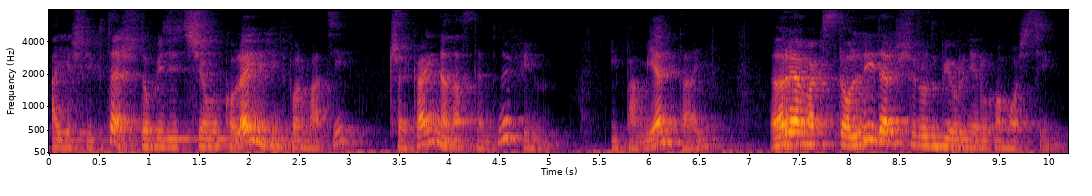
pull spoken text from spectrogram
A jeśli chcesz dowiedzieć się kolejnych informacji, czekaj na następny film. I pamiętaj, Remax to lider wśród biur nieruchomości.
